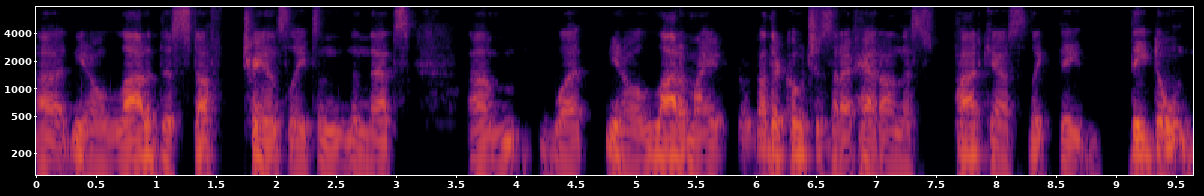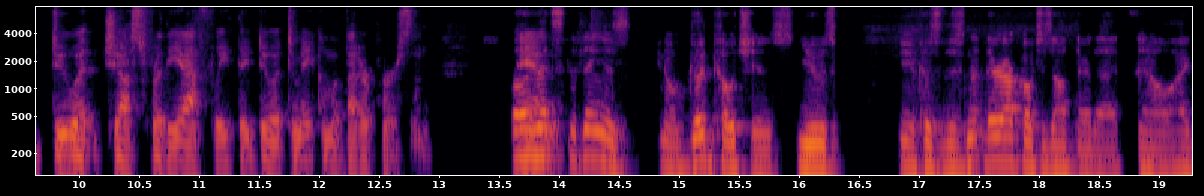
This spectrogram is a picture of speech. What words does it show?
uh, you know, a lot of this stuff translates and, and that's um, what you know a lot of my other coaches that i've had on this podcast like they they don't do it just for the athlete they do it to make them a better person well and, that's the thing is you know good coaches use you know because there's no, there are coaches out there that you know I,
